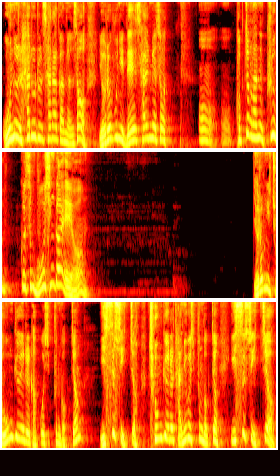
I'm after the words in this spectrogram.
오늘 하루를 살아가면서 여러분이 내 삶에서 어, 어, 걱정하는 그것은 무엇인가예요. 여러분이 좋은 교회를 갖고 싶은 걱정 있을 수 있죠. 좋은 교회를 다니고 싶은 걱정 있을 수 있죠.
